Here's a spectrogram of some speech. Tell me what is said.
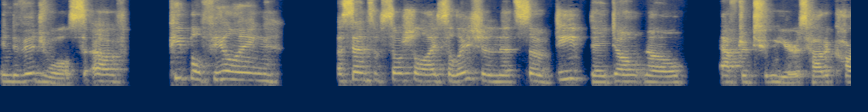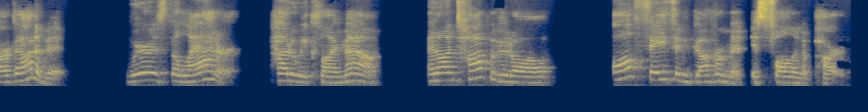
individuals, of people feeling a sense of social isolation that's so deep they don't know after two years how to carve out of it. Where is the ladder? How do we climb out? And on top of it all, all faith in government is falling apart.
